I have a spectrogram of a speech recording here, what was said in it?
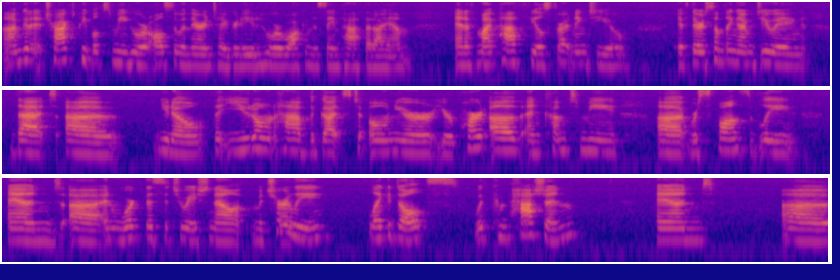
and I'm going to attract people to me who are also in their integrity and who are walking the same path that I am. And if my path feels threatening to you, if there's something I'm doing that, uh, you know, that you don't have the guts to own your, your part of and come to me uh, responsibly and uh, and work this situation out maturely, like adults, with compassion and uh,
